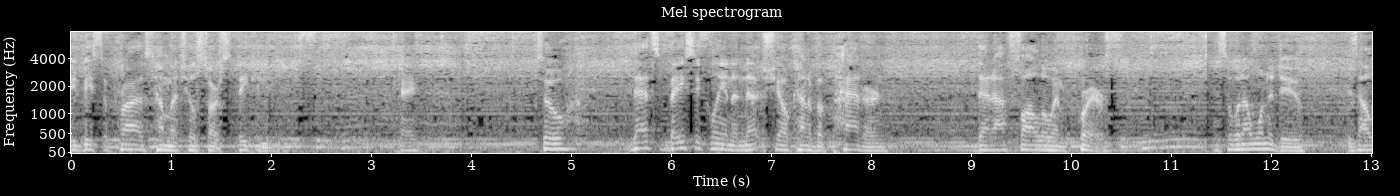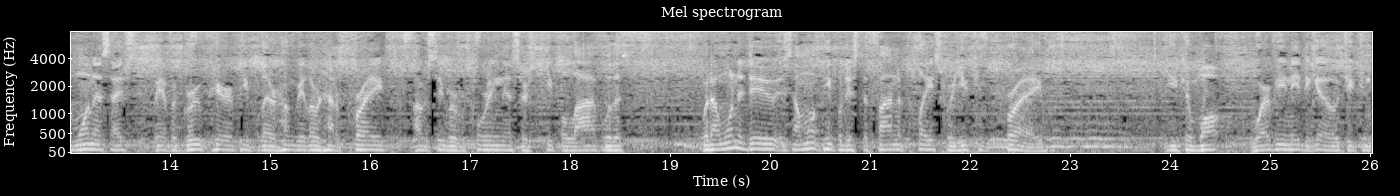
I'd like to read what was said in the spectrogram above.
you'd be surprised how much He'll start speaking to you. Okay? So that's basically, in a nutshell, kind of a pattern that I follow in prayer. And so, what I want to do is I want us, I, we have a group here, people that are hungry, learn how to pray. Obviously, we're recording this, there's people live with us. What I want to do is I want people just to find a place where you can pray. You can walk wherever you need to go. You can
